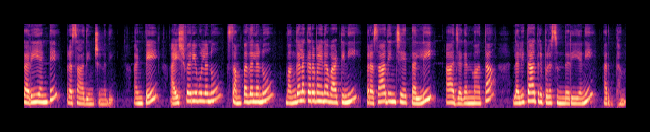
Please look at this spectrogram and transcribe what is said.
కరి అంటే ప్రసాదించునది అంటే ఐశ్వర్యములను సంపదలను మంగళకరమైన వాటిని ప్రసాదించే తల్లి ఆ జగన్మాత లలితా త్రిపుర సుందరి అని అర్థం.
